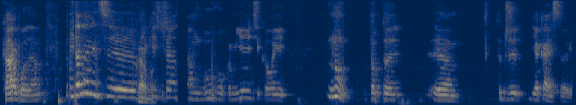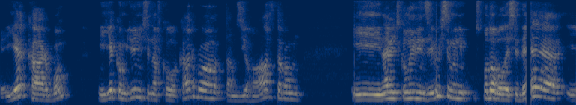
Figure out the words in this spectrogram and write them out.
Карбо, да. Ну, я навіть е, в якийсь час там був у ком'юніті, коли. Ну, тобто, е, тут же яка історія? Є Карбо, і є ком'юніті навколо Карбо, там з його автором. І навіть коли він з'явився, мені сподобалась ідея, і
